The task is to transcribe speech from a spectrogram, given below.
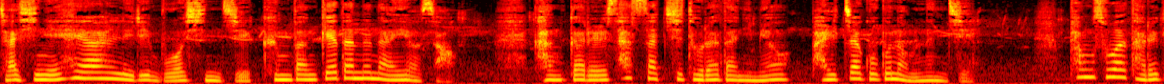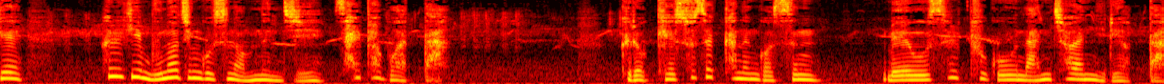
자신이 해야 할 일이 무엇인지 금방 깨닫는 아이여서 강가를 샅샅이 돌아다니며 발자국은 없는지 평소와 다르게 흙이 무너진 곳은 없는지 살펴보았다. 그렇게 수색하는 것은 매우 슬프고 난처한 일이었다.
